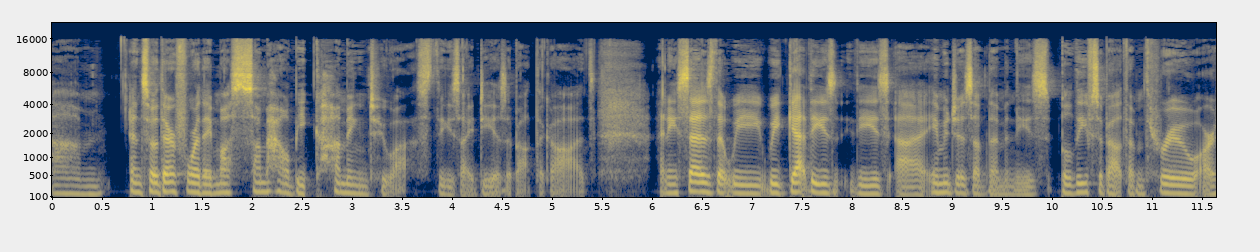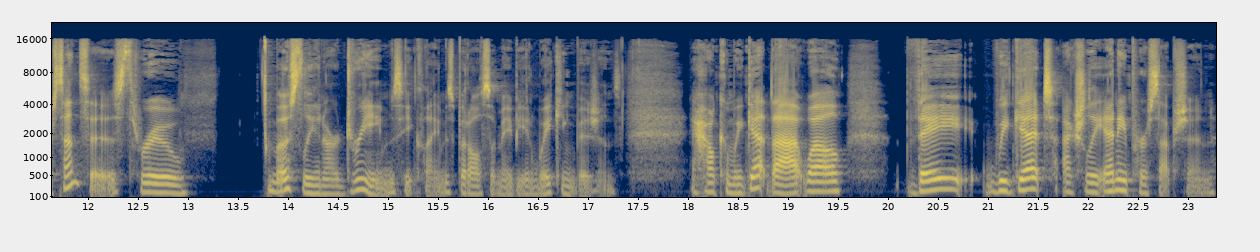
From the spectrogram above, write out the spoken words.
Um, and so, therefore, they must somehow be coming to us, these ideas about the gods. And he says that we, we get these, these uh, images of them and these beliefs about them through our senses, through mostly in our dreams, he claims, but also maybe in waking visions. How can we get that? Well, they we get actually any perception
